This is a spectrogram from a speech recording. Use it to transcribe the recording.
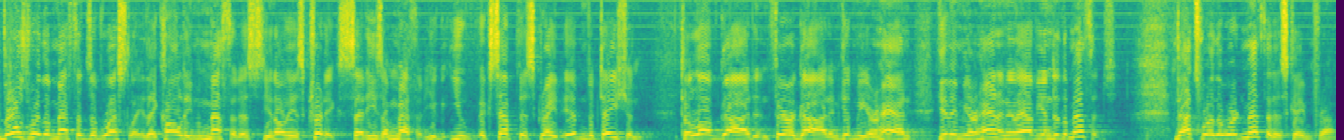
Those were the methods of Wesley. They called him Methodist. You know, his critics said he's a method. You, you accept this great invitation to love God and fear God and give me your hand, give him your hand and he'll have you into the methods. That's where the word Methodist came from.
